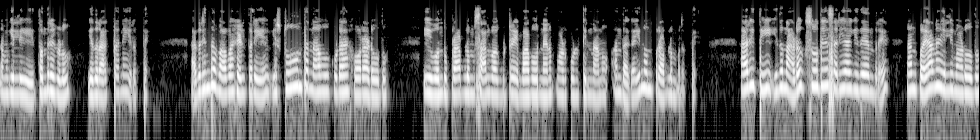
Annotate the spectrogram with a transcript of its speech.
ನಮಗಿಲ್ಲಿ ತೊಂದರೆಗಳು ಎದುರಾಗ್ತಾನೇ ಇರುತ್ತೆ. ಅದರಿಂದ ಬಾಬಾ ಹೇಳ್ತಾರೆ, ಎಷ್ಟು ಅಂತ ನಾವು ಕೂಡ ಹೋರಾಡೋದು. ಈ ಒಂದು ಪ್ರಾಬ್ಲಮ್ ಸಾಲ್ವ್ ಆಗಿಬಿಟ್ರೆ ಬಾಬಾ ನೆನಪು ನೆನಪು ತಿನ್ ನಾನು ಅಂದಾಗ ಇನ್ನೊಂದು ಪ್ರಾಬ್ಲಮ್ ಬರುತ್ತೆ. ಆ ರೀತಿ ಇದನ್ನು ಅಡಗಿಸೋದೇ ಸರಿಯಾಗಿದೆ ಅಂದರೆ ನಾನು ಪ್ರಯಾಣ ಎಲ್ಲಿ ಮಾಡೋದು?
